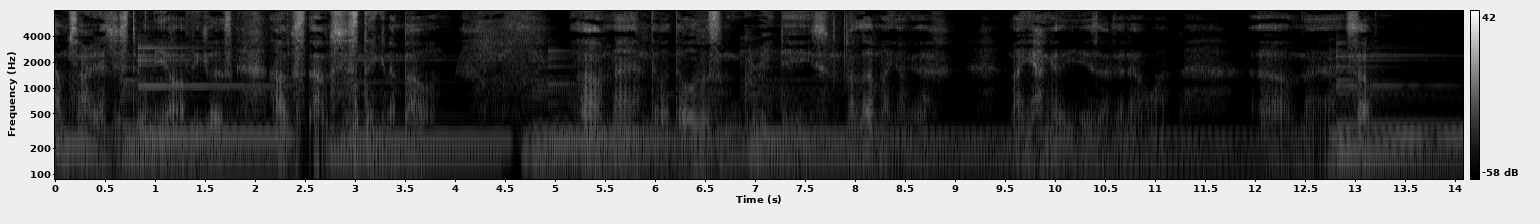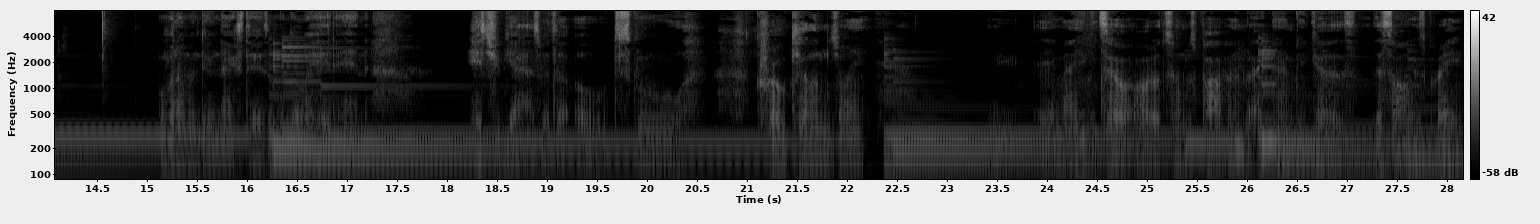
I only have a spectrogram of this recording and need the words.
I'm sorry that just threw me off because I was I was just thinking about oh man th- those were some great days. I love my younger my younger years after that one. Oh man. So what I'm gonna do next is I'm gonna go ahead and hit you guys with an old school crow kill 'em joint man, you can tell auto was popping back then because this song is great.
